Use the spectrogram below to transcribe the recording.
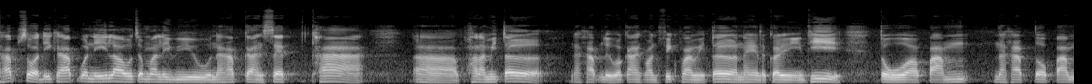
ครับสวัสดีครับ วันนี้เราจะมารีวิวนะครับการเซตค่าพารามิเตอร์นะครับหรือว่าการคอนฟิกพารามิเตอร์ในกรณีที่ตัวปั๊มนะครับตัวปั๊ม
